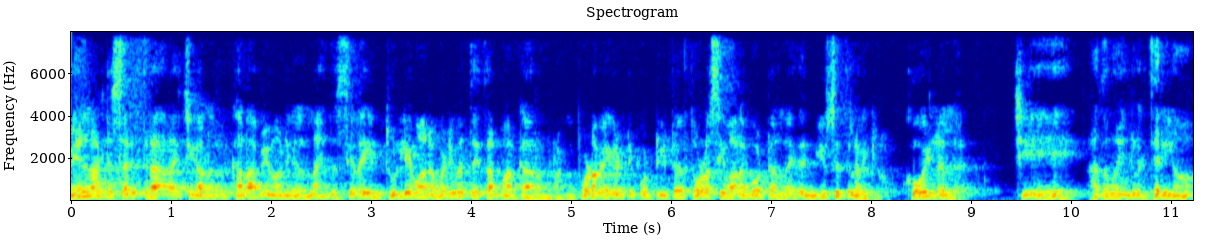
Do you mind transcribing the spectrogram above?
மேல்நாட்டு சரித்திர ஆராய்ச்சியாளர்கள் கலாபிமானிகள் எல்லாம் இந்த சிலையின் துல்லியமான வடிவத்தை தான் பார்க்க ஆரம்பிறாங்க புடவை கட்டி போட்டிட்டு துளசி மாலை போட்டு அல்ல இதை மியூசியத்தில் வைக்கணும். கோயில் இல்லை. சீ அதுவும் எங்களுக்கு தெரியும்.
